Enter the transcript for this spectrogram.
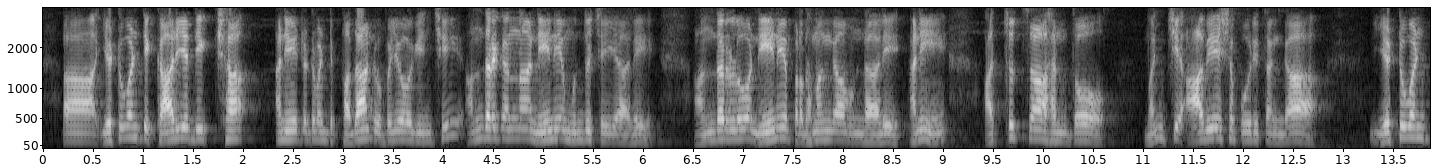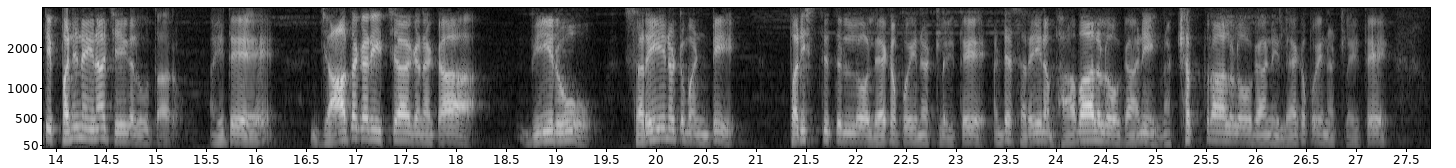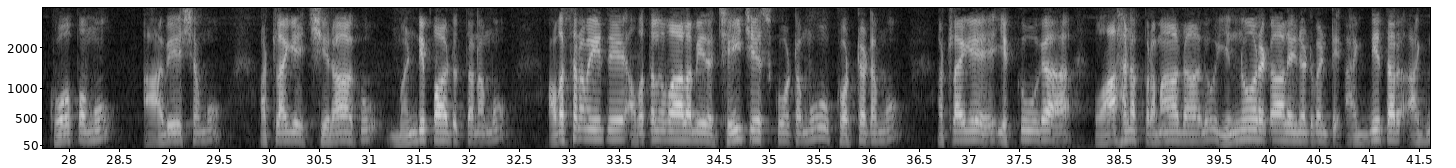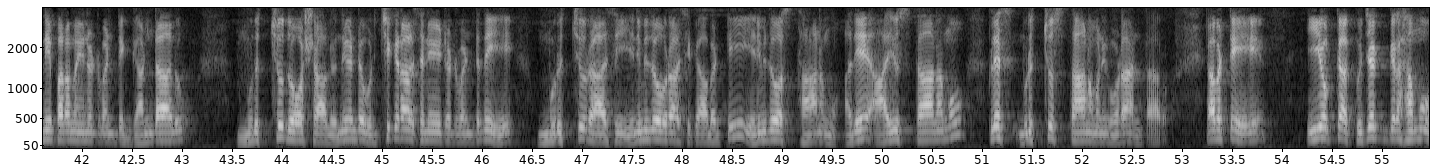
ఎటువంటి కార్యదీక్ష అనేటటువంటి పదాన్ని ఉపయోగించి అందరికన్నా నేనే ముందు చేయాలి అందరిలో నేనే ప్రథమంగా ఉండాలి అని అత్యుత్సాహంతో మంచి ఆవేశపూరితంగా ఎటువంటి పనినైనా చేయగలుగుతారు. అయితే జాతకరీత్యా గనక వీరు సరైనటువంటి పరిస్థితుల్లో లేకపోయినట్లయితే అంటే సరైన భావాలలో కానీ నక్షత్రాలలో కానీ లేకపోయినట్లయితే కోపము ఆవేశము అట్లాగే చిరాకు మండిపాటుతనము అవసరమైతే అవతల వాళ్ళ మీద చేయి చేసుకోవటము కొట్టటము అట్లాగే ఎక్కువగా వాహన ప్రమాదాలు ఎన్నో రకాలైనటువంటి అగ్నితర అగ్నిపరమైనటువంటి గండాలు మృత్యు దోషాలు. ఎందుకంటే వృచ్చిక రాశి అనేటటువంటిది మృత్యు రాశి ఎనిమిదవ రాశి కాబట్టి ఎనిమిదవ స్థానము. అదే ఆయుస్థానము ప్లస్ మృత్యు స్థానం అని కూడా అంటారు. కాబట్టి ఈ యొక్క కుజగ్రహము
